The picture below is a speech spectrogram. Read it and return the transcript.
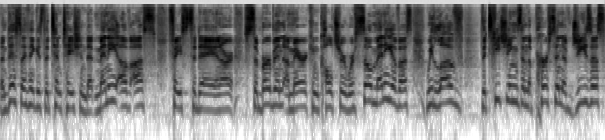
And this, I think, is the temptation that many of us face today in our suburban American culture, where so many of us, we love the teachings and the person of Jesus.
